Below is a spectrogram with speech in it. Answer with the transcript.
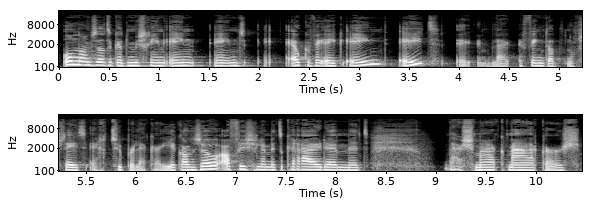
ondanks dat ik het misschien één, elke week één eet, vind ik dat nog steeds echt super lekker. Je kan zo afwisselen met kruiden, met nou, smaakmakers.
